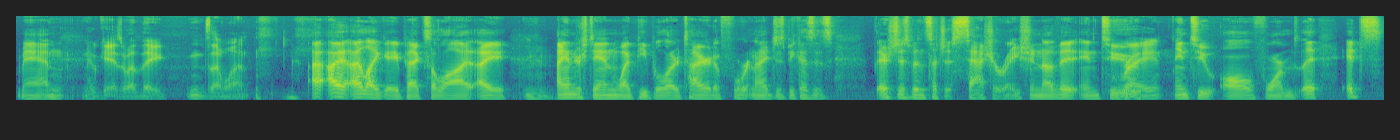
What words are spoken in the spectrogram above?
Man, Who cares what they want? I, I, I like Apex a lot. I Mm-hmm. I understand why people are tired of Fortnite just because it's there's just been such a saturation of it into Right. into all forms. It, it's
